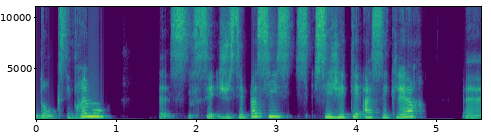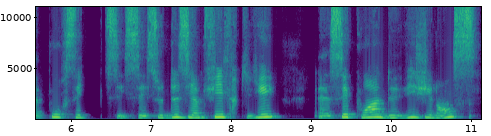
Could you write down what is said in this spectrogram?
Donc, c'est vraiment, euh, je ne sais pas si, j'étais assez claire euh, pour ce deuxième filtre qui est euh, ces points de vigilance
